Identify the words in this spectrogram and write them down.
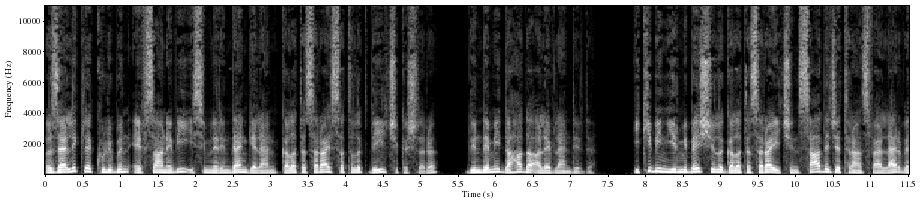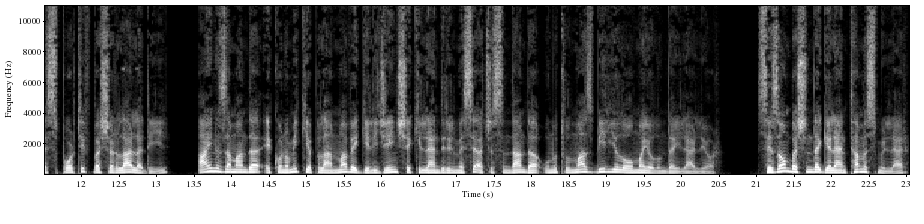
Özellikle kulübün efsanevi isimlerinden gelen Galatasaray satılık değil çıkışları, gündemi daha da alevlendirdi. 2025 yılı Galatasaray için sadece transferler ve sportif başarılarla değil, aynı zamanda ekonomik yapılanma ve geleceğin şekillendirilmesi açısından da unutulmaz bir yıl olma yolunda ilerliyor. Sezon başında gelen Thomas Müller,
